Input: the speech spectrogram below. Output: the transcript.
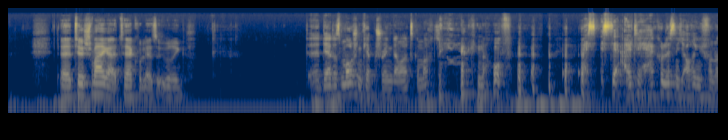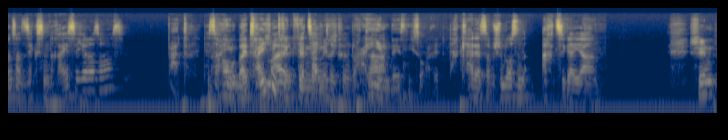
äh, Till Schweiger als Herkules übrigens. Äh, der hat das Motion Capturing damals gemacht. Ja, genau. ist, ist der alte Herkules nicht auch irgendwie von 1936 oder sowas? Was? Der ist doch auch Nein, über der Zeichentrickfilm. Der doch Zeichentrickfilm, doch klar. Nein, der ist nicht so alt. Ach klar, der ist doch bestimmt aus den 80er Jahren. Schön,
